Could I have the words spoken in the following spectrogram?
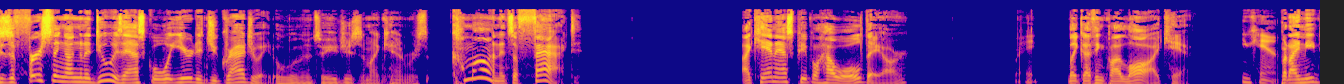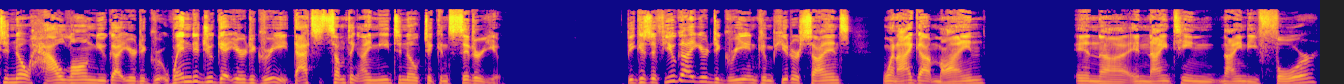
Because the first thing I'm going to do is ask, well, what year did you graduate? Oh, that's ageism. I can't. Res-. Come on, it's a fact. I can't ask people how old they are. Right. Like I think by law I can't. You can't. But I need to know how long you got your degree. When did you get your degree? That's something I need to know to consider you. Because if you got your degree in computer science when I got mine in uh, in 1994,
